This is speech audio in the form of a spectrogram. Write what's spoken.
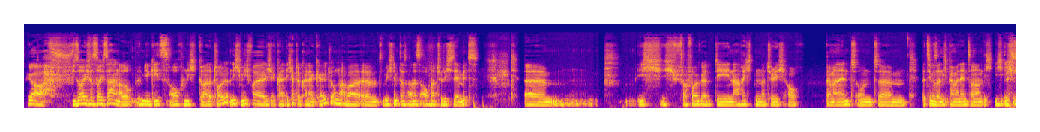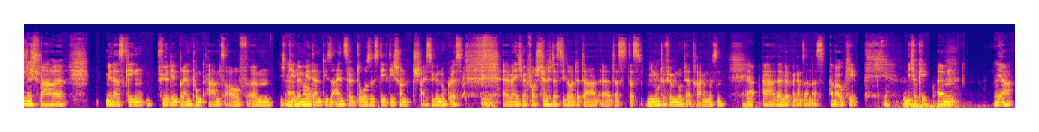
ja, wie soll ich, was soll ich sagen? Also mir geht's auch nicht gerade toll. Nicht, nicht weil ich, ich hatte keine Erkältung, aber äh, mich nimmt das alles auch natürlich sehr mit. Ähm, ich, ich verfolge die Nachrichten natürlich auch permanent und ähm, beziehungsweise nicht permanent, sondern ich, ich, ich, ich spare mir das gegen für den Brennpunkt abends auf. Ähm, ich ja, gebe genau. mir dann diese Einzeldosis, die, die schon scheiße genug ist. Äh, wenn ich mir vorstelle, dass die Leute da äh, das, das Minute für Minute ertragen müssen, ja. äh, dann wird mir ganz anders. Aber okay. Ja. Nicht okay. Ähm, ja. ja.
